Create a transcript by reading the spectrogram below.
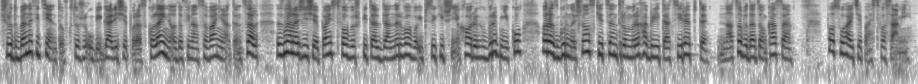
Wśród beneficjentów, którzy ubiegali się po raz kolejny o dofinansowanie na ten cel, znaleźli się Państwowy Szpital dla Nerwowo i Psychicznie Chorych w Rybniku oraz Górnośląskie Centrum Rehabilitacji Repty. Na co wydadzą kasę? Posłuchajcie Państwo sami.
